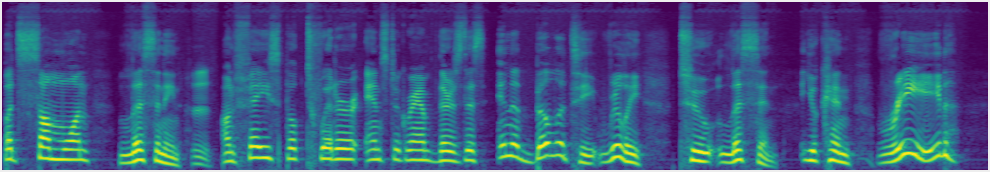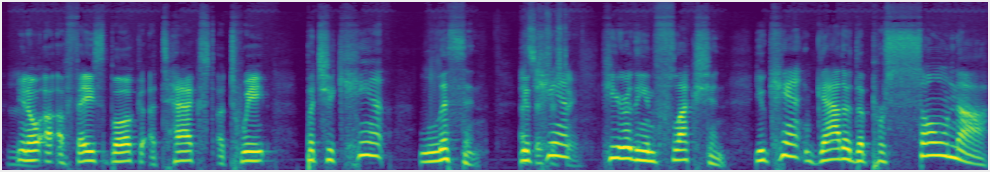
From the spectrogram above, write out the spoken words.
but someone listening. Hmm. On Facebook, Twitter, Instagram, there's this inability really to listen. You can read, you hmm. know, a, a Facebook, a text, a tweet, but you can't listen. That's you can't hear the inflection. You can't gather the persona,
